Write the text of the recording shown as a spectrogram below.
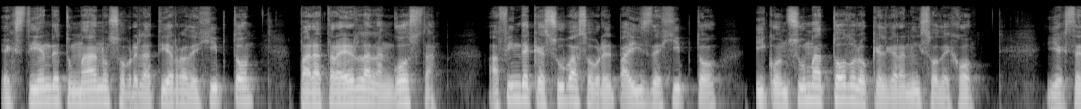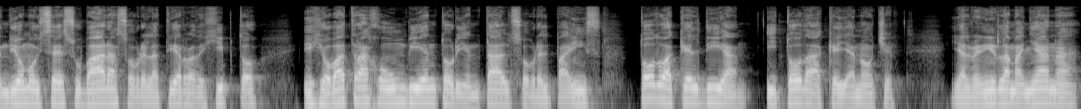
Extiende tu mano sobre la tierra de Egipto para traer la langosta, a fin de que suba sobre el país de Egipto y consuma todo lo que el granizo dejó. Y extendió Moisés su vara sobre la tierra de Egipto, y Jehová trajo un viento oriental sobre el país todo aquel día y toda aquella noche. Y al venir la mañana,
